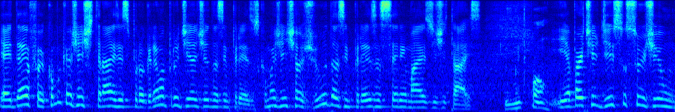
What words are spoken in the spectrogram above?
E a ideia foi como que a gente traz esse programa para o dia a dia das empresas, como a gente ajuda as empresas a serem mais digitais. Muito bom. E a partir disso surgiu um,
